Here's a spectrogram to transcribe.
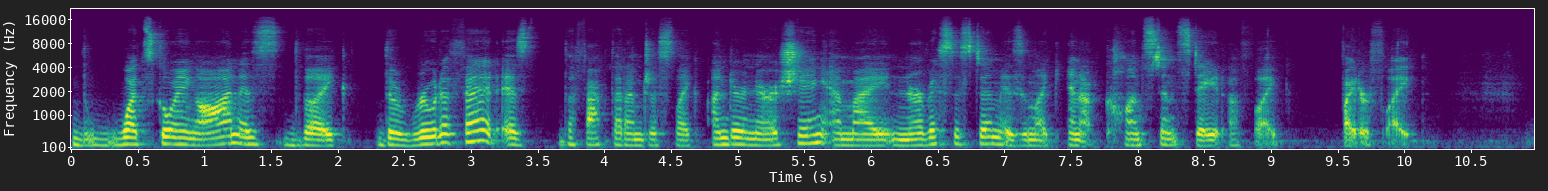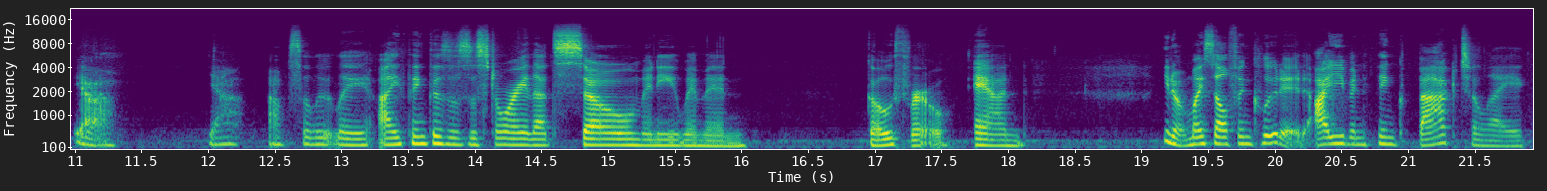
what's going on is like the root of it is the fact that I'm just like undernourishing and my nervous system is in like in a constant state of like fight or flight. Yeah. Yeah, absolutely. I think this is a story that so many women go through and you know, myself included. I even think back to like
